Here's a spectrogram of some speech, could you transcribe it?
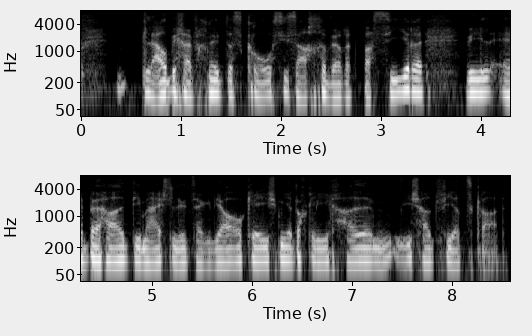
glaube ich einfach nicht, dass große Sachen würden passieren, weil eben halt die meisten Leute sagen, ja, okay, ist mir doch gleich, halt, ist halt 40 Grad.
